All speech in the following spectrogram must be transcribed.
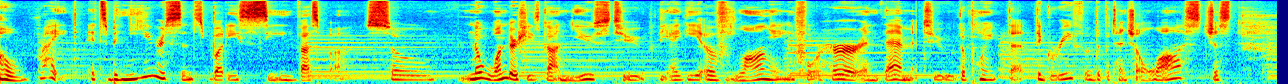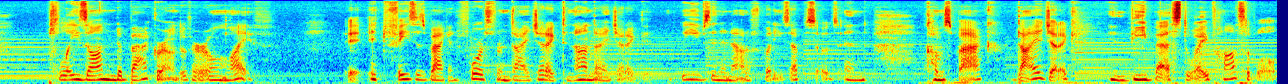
Oh, right. It's been years since Buddy's seen Vespa, so no wonder she's gotten used to the idea of longing for her and them to the point that the grief of the potential loss just plays on in the background of her own life. It, it phases back and forth from diegetic to non diegetic, it weaves in and out of Buddy's episodes and comes back diegetic in the best way possible.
